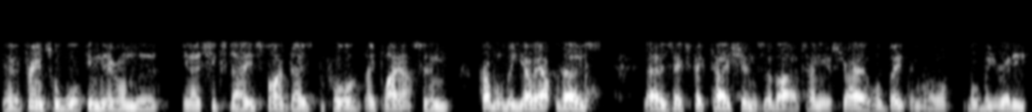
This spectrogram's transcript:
You know, France will walk in there on the you know six days, five days before they play us, and probably go out with those those expectations of oh, it's only Australia, we'll beat them. We'll we'll be ready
